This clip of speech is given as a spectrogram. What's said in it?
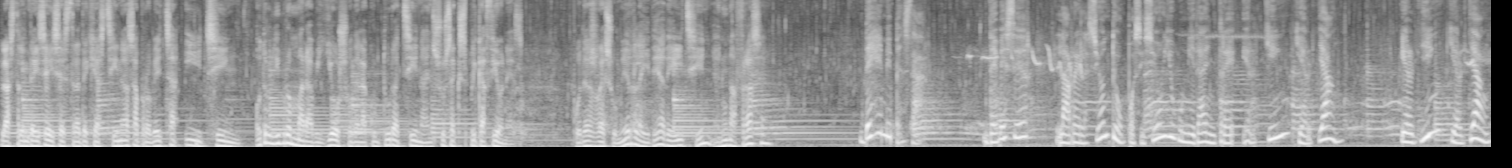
Las 36 estrategias chinas aprovecha I Ching, otro libro maravilloso de la cultura china en sus explicaciones. ¿Puedes resumir la idea de I Ching en una frase? Déjeme pensar. Debe ser la relación de oposición y unidad entre el yin y el yang. El yin y el yang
